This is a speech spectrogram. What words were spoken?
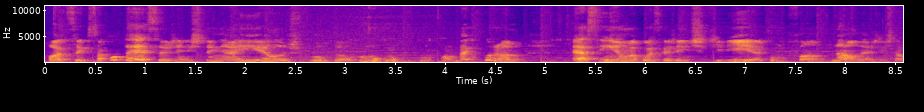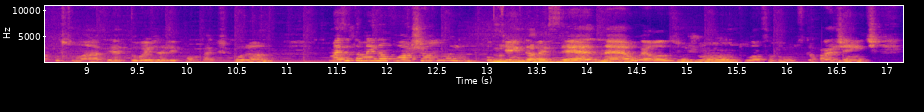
pode ser que isso aconteça. A gente tem aí elas voltando como grupo com um comeback por ano. É assim, é uma coisa que a gente queria como fã? Não, né? A gente tava acostumado a ter dois ali comebacks por ano. Mas eu também não vou achar ruim, porque ainda vai ser, né, elas junto, lançando música pra gente,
